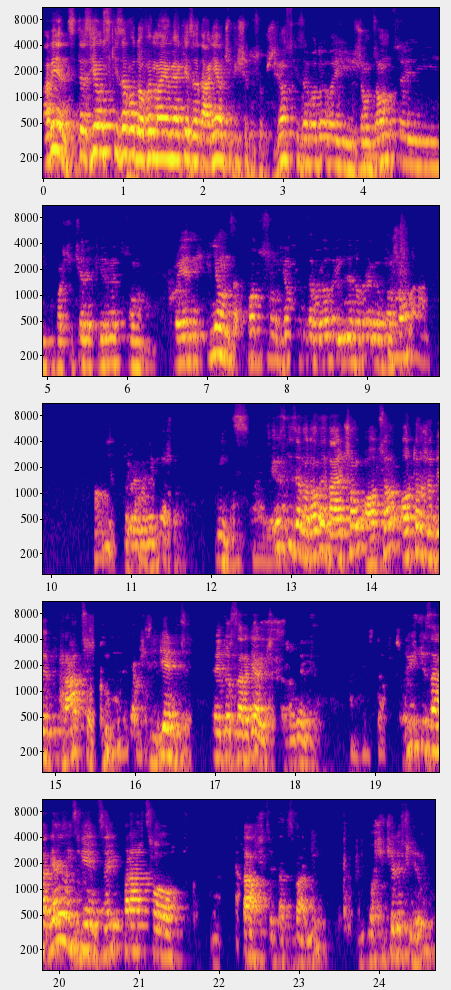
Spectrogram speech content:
A więc te związki zawodowe mają jakie zadania? Oczywiście to są związki zawodowe i rządzący i właściciele firmy to są o jednych pieniądzach. Po co są związki zawodowe i ile dobrego wnoszą? Nic dobrego nie wnoszą. Nic. Związki zawodowe walczą o co? O to, żeby pracownicy więcej. E, To przepraszam, więcej. Oczywiście zarabiając więcej, pracodawcy tak zwani, właściciele firm,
